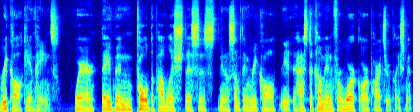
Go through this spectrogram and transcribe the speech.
recall campaigns where they've been told to publish this is you know something recall it has to come in for work or parts replacement.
